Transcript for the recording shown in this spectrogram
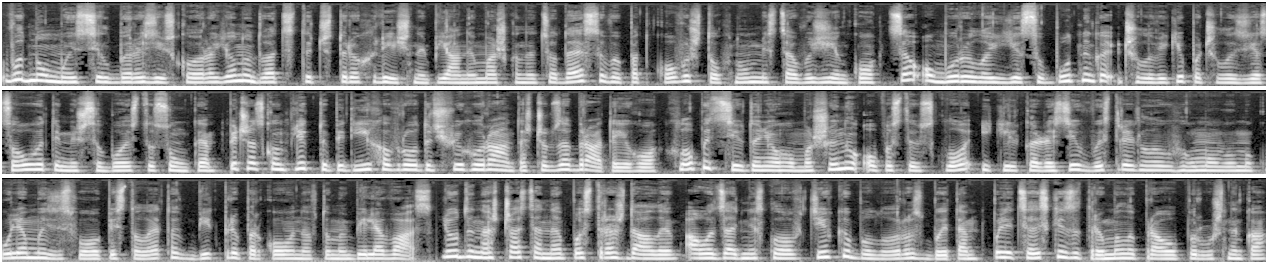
В одному із сіл Березівського району 24-річний п'яний мешканець Одеси випадково штовхнув місцеву жінку. Це обурило її супутника, і чоловіки почали з'ясовувати між собою стосунки. Під час конфлікту під'їхав родич фігуранта, щоб забрати його. Хлопець сів до нього машину, опустив скло і кілька разів вистрілив гумовими кулями зі свого пістолета в бік припаркованого автомобіля ВАЗ. Люди, на щастя, не постраждали. А от заднє скло автівки було розбите. Поліцейські затримали правопорушника.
